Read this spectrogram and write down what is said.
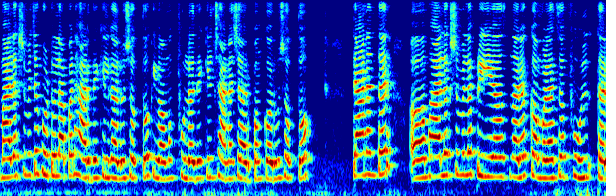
महालक्ष्मीच्या फोटोला आपण हार देखील घालू शकतो किंवा मग फुलं देखील छान असे अर्पण करू शकतो. त्यानंतर महालक्ष्मीला प्रिय असणारं कमळाचं फूल तर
